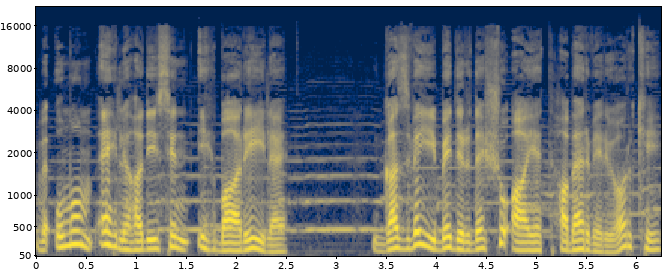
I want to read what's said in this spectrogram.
ve umum ehli hadisin ihbariyle Gazve-i Bedir'de şu ayet haber veriyor ki,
